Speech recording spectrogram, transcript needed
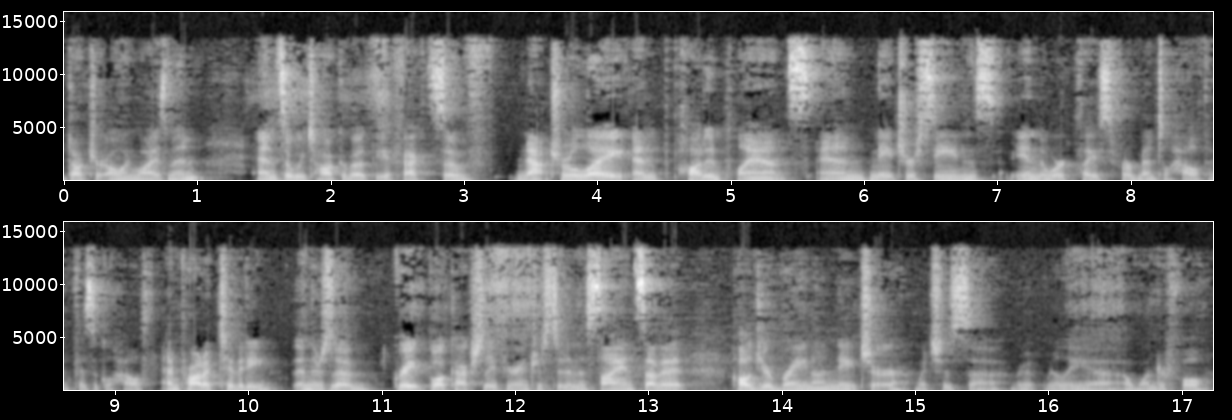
Dr. Owen Wiseman. And so we talk about the effects of natural light and potted plants and nature scenes in the workplace for mental health and physical health and productivity. And there's a great book, actually, if you're interested in the science of it, called Your Brain on Nature, which is uh, really a, a wonderful,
